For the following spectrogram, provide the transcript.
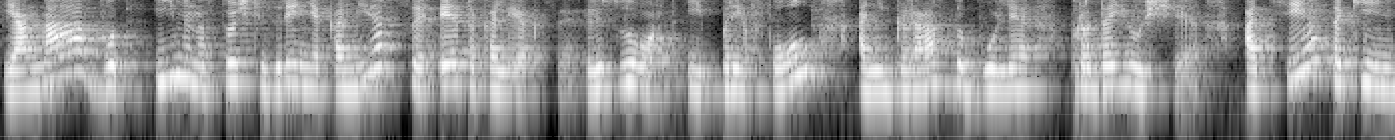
и она вот именно с точки зрения коммерции, эта коллекция, резорт и префол, они гораздо более продающие. А те такие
